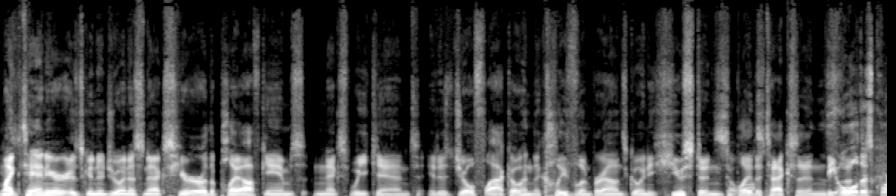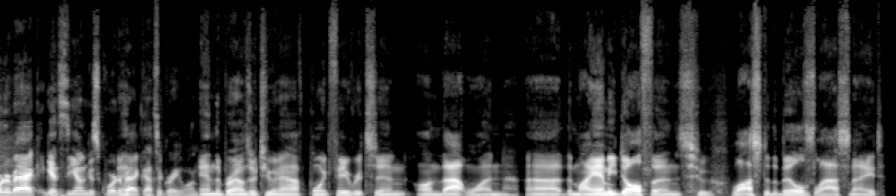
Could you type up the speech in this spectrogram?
Mike Tanier is going to join us next. Here are the playoff games next weekend. It is Joe Flacco and the Cleveland Browns going to Houston So to play the. Texans. The oldest quarterback against the youngest quarterback. That's a great one. and the Browns are two and a half point favorites in on that one. Uh, the Miami Dolphins, who lost to the Bills last night,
